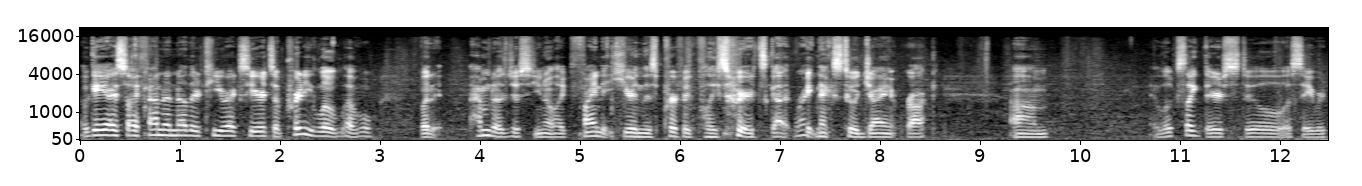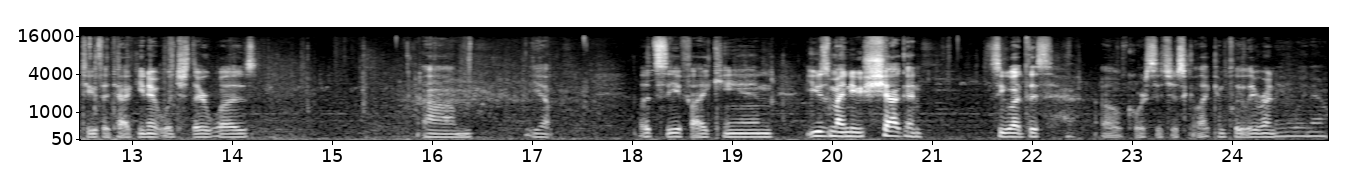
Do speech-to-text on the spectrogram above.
Okay guys, so I found another T-Rex here. It's a pretty low level, but it, I'm gonna just, you know, like find it here in this perfect place where it's got right next to a giant rock. Um, it looks like there's still a saber tooth attacking it, which there was. Um, yep. Let's see if I can use my new shotgun. See what this... Oh, of course, it's just like completely running away now.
